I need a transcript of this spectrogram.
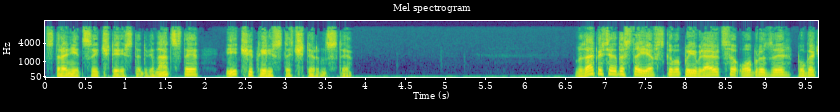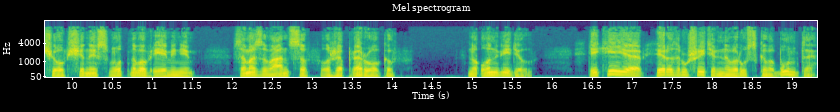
страницы 412 и 414. В записях Достоевского появляются образы пугачевщины, смутного времени, самозванцев, лжепророков. Но он видел, стихия всеразрушительного русского бунта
